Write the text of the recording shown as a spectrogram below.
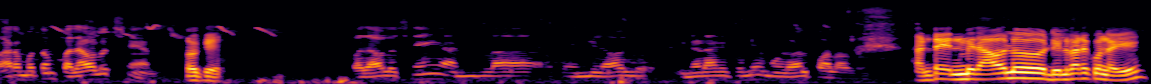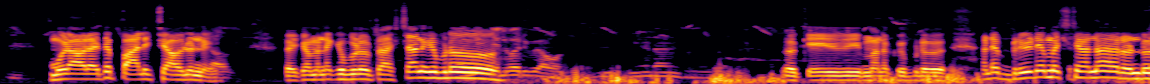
వారం మొత్తం పది ఆవులు వచ్చినాయి అన్న ఓకే. పది ఆవులు వచ్చినాయి అందులో ఒక ఎనిమిది ఆవులు తినడానికి ఉన్నాయి మూడు ఆవులు పాలు ఆవులు అంటే ఎనిమిది ఆవులు డెలివరీకి ఉన్నాయి మూడు ఆవులు అయితే పాలిచ్చే ఆవులు ఉన్నాయి. ఓకే మనకి ఇప్పుడు ప్రస్తుతానికి ఇప్పుడు డెలివరీ ఆవులు తినడానికి ఉన్నాయి. ఓకే ఇవి మనకు ఇప్పుడు అంటే బ్రీడ్ ఏమి వచ్చినా రెండు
